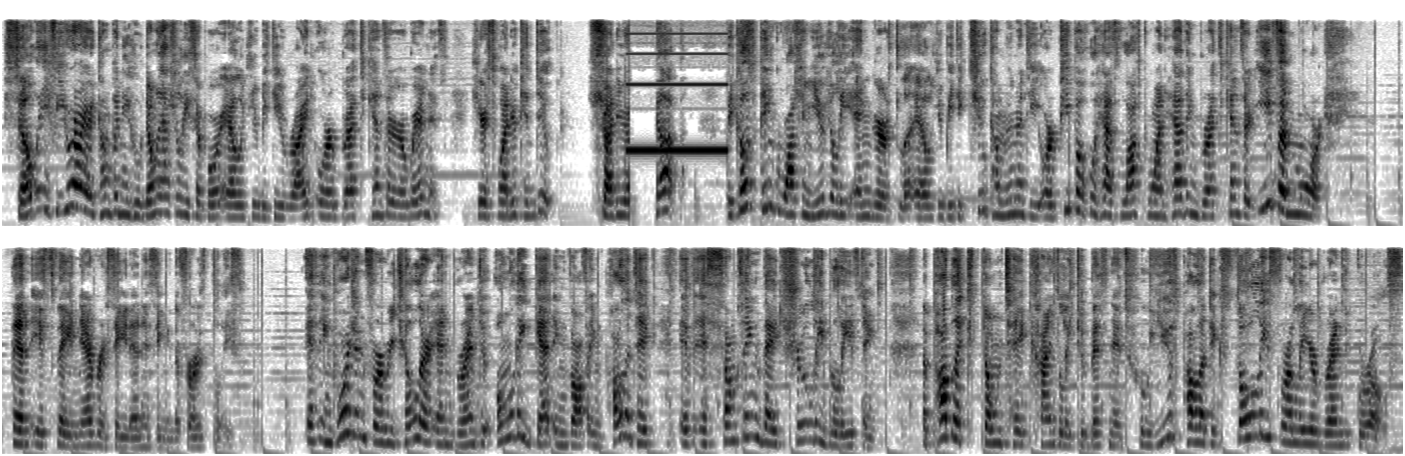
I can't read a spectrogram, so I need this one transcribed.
So if you are a company who don't actually support LGBT right or breast cancer awareness, here's what you can do. Shut your up! Because pinkwashing usually angers the LGBTQ community or people who have loved one having breast cancer even more than if they never said anything in the first place. It's important for retailer and brand to only get involved in politics if it's something they truly believe in. The public don't take kindly to business who use politics solely for their brand growth.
